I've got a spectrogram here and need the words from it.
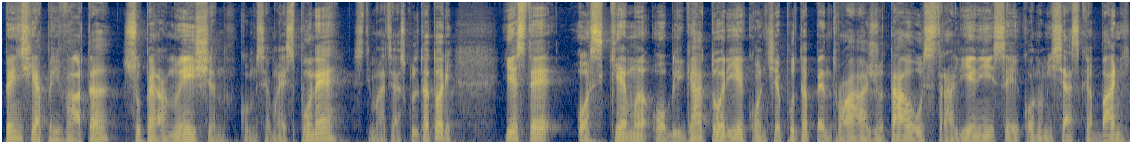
Pensia privată, superannuation, cum se mai spune, stimați ascultători, este o schemă obligatorie concepută pentru a ajuta australienii să economisească bani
